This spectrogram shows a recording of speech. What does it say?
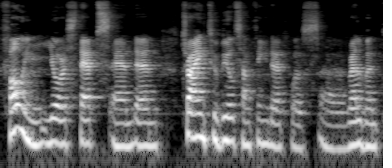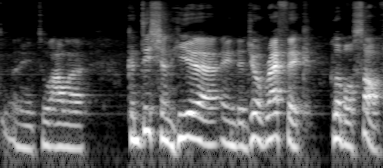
following your steps and, then trying to build something that was uh, relevant uh, to our condition here in the geographic global south.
